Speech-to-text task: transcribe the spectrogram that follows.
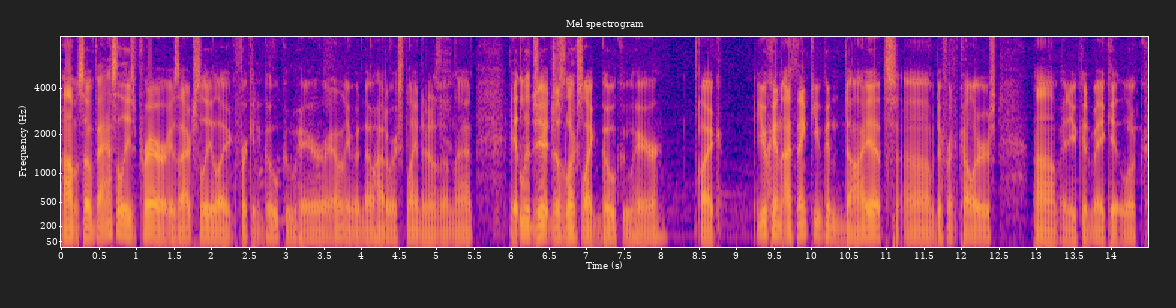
Um, so Vasily's prayer is actually like freaking Goku hair. I don't even know how to explain it other than that. It legit just looks like Goku hair. Like you can, I think you can dye it um, different colors, um, and you can make it look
